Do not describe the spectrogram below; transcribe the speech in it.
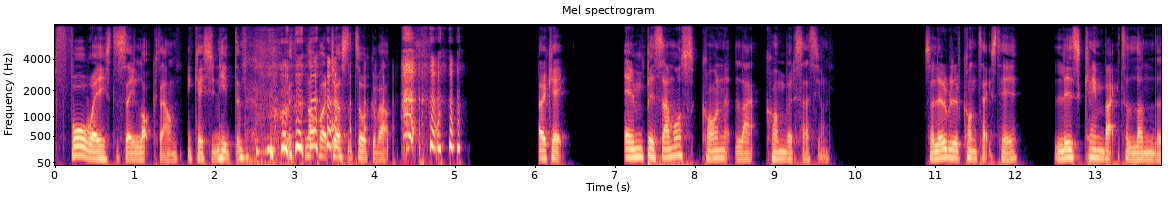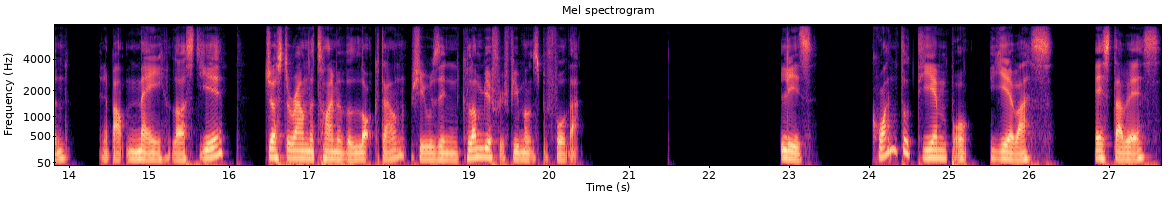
four ways to say lockdown in case you need them. not much else to talk about. Okay, empezamos con la conversación. So, a little bit of context here. Liz came back to London in about May last year, just around the time of the lockdown. She was in Colombia for a few months before that. Liz, ¿cuánto tiempo llevas esta vez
